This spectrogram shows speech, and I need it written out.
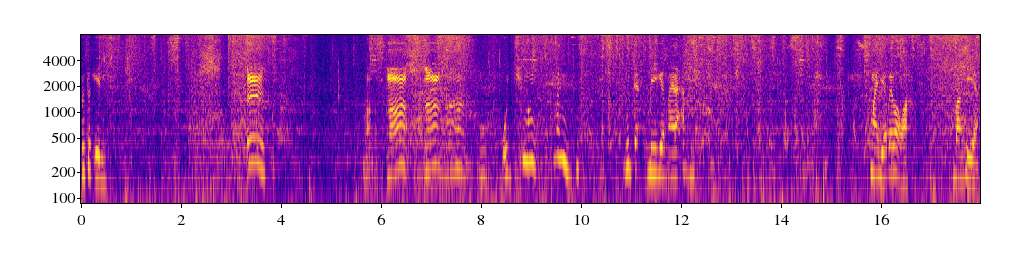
รู้สึกอินเออมามามามาอุ้ยไม่ไม่มันจะดีเกินไปละมาเยอะไปบอกว่าวะ บางทีอะ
